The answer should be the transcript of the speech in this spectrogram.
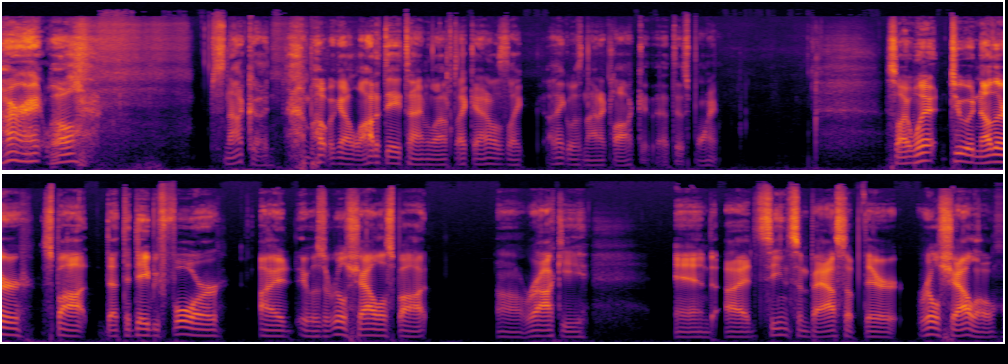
All right, well, it's not good. but we got a lot of daytime left. I was like, I think it was nine o'clock at this point. So I went to another spot that the day before I it was a real shallow spot, uh, rocky, and I had seen some bass up there, real shallow.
